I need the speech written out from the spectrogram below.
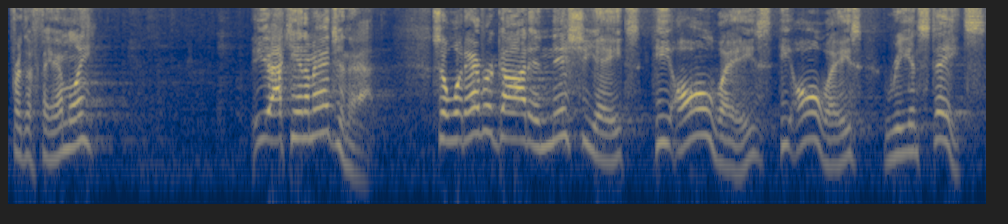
for the family? Yeah, I can't imagine that. So whatever God initiates, he always, he always reinstates.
